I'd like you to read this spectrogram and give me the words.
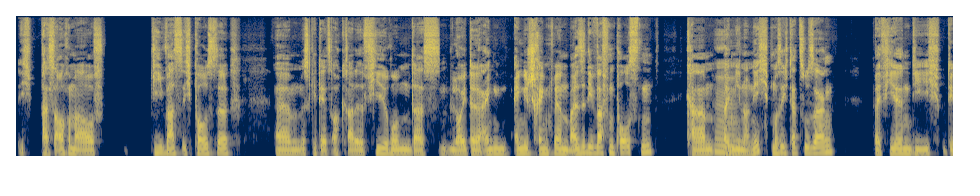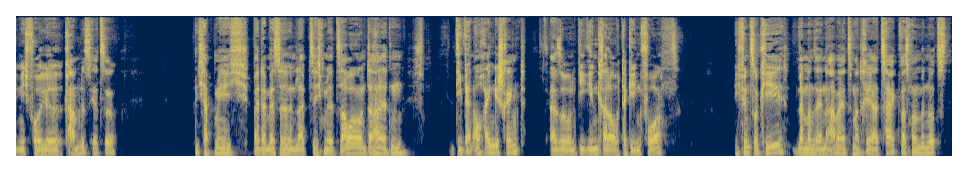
Ich passe auch immer auf, wie was ich poste. Ähm, es geht jetzt auch gerade viel rum, dass Leute ein, eingeschränkt werden, weil sie die Waffen posten. Kam hm. bei mir noch nicht, muss ich dazu sagen. Bei vielen, die ich, denen ich folge, kam das jetzt. Ich habe mich bei der Messe in Leipzig mit Sauer unterhalten die werden auch eingeschränkt. Also die gehen gerade auch dagegen vor. Ich finde es okay, wenn man sein Arbeitsmaterial zeigt, was man benutzt.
